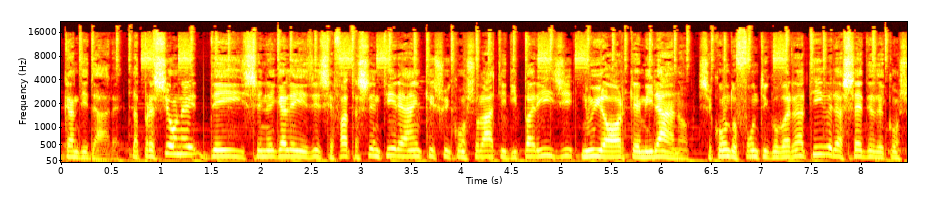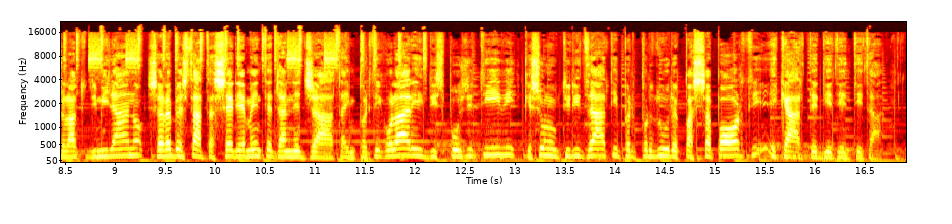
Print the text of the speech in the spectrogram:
candidare. La pressione dei senegalesi si è fatta sentire anche sui consolati di Parigi, New York e Milano. Secondo fonti governative, la sede del consolato di Milano sarebbe stata seriamente danneggiata, in particolare i dispositivi che sono utilizzati per produrre passaporti e carte di identità.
